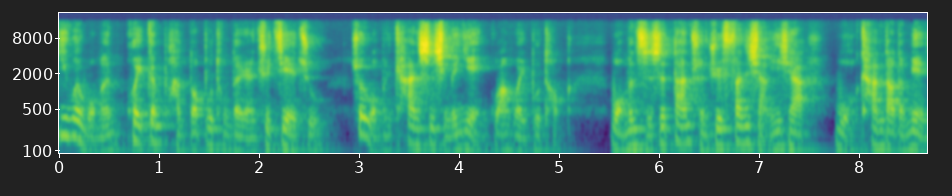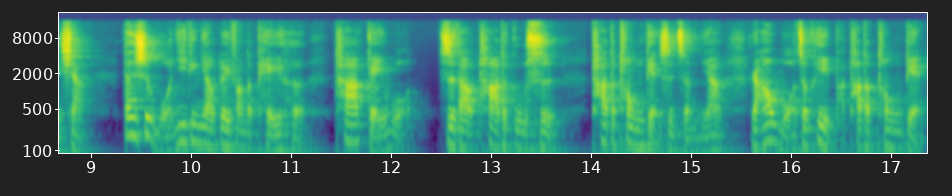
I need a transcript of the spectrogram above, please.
因为我们会跟很多不同的人去接触，所以我们看事情的眼光会不同。我们只是单纯去分享一下我看到的面相，但是我一定要对方的配合，他给我。知道他的故事，他的痛点是怎么样，然后我就可以把他的痛点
